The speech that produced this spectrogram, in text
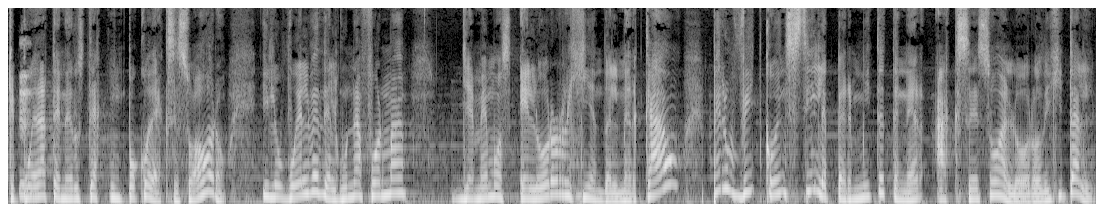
que pueda tener usted un poco de acceso a oro y lo vuelve de alguna forma llamemos el oro rigiendo el mercado, pero Bitcoin sí le permite tener acceso al oro digital.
